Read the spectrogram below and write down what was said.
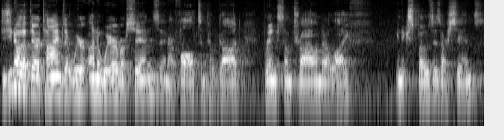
Did you know that there are times that we're unaware of our sins and our faults until God brings some trial into our life and exposes our sins?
